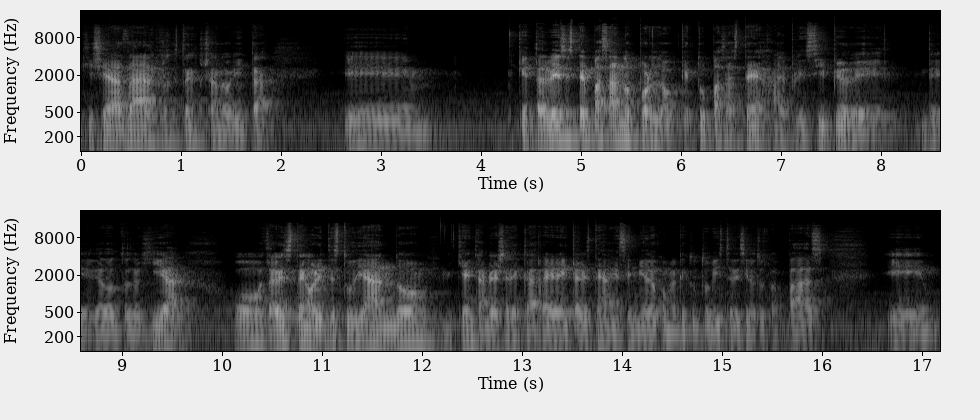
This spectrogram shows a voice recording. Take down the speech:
quisieras dar a los que están escuchando ahorita? Eh, que tal vez estén pasando por lo que tú pasaste al principio de, de, odontología o tal vez estén ahorita estudiando, quieren cambiarse de carrera y tal vez tengan ese miedo como el que tú tuviste de decir a tus papás, eh,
